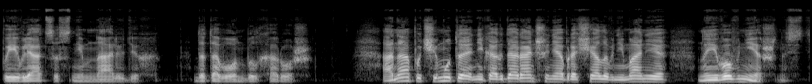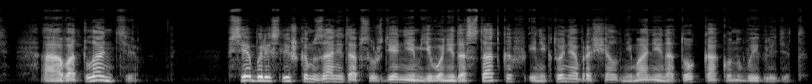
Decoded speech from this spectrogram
появляться с ним на людях. До того он был хорош. Она почему-то никогда раньше не обращала внимания на его внешность. А в Атланте все были слишком заняты обсуждением его недостатков, и никто не обращал внимания на то, как он выглядит.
